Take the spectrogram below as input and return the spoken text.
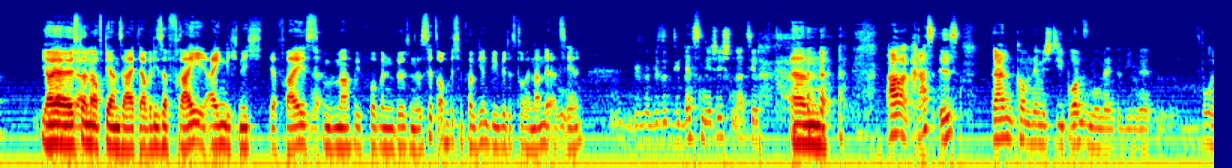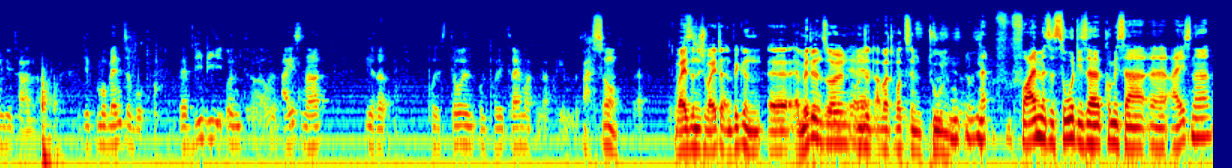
Ja, ja, er ist Ja, dann ja. auf deren Seite, aber dieser Frei eigentlich nicht. Der Frei ist Ja. nach wie vor bei den Bösen. Das ist jetzt auch ein bisschen verwirrend, wie wir das durcheinander erzählen. Wir, sind die besten Geschichtenerzähler. ähm, Aber krass ist, dann kommen nämlich die Bronzenmomente, die mir wohl getan haben. Die Momente, wo äh, Bibi und, äh, und Eisner ihre Pistolen und Polizeimarken abgeben müssen. Ach so. Weil sie nicht weiterentwickeln, äh, ermitteln sollen und es aber trotzdem tun. Na, vor allem ist es so, dieser Kommissar äh, Eisner,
